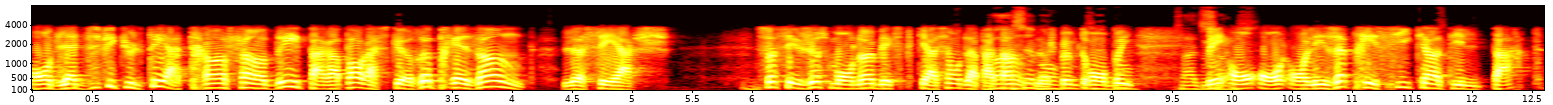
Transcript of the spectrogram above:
ont de la difficulté à transcender par rapport à ce que représente le CH. Ça, c'est juste mon humble explication de la patente. je peux me tromper. Mais on, les apprécie quand ils partent.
